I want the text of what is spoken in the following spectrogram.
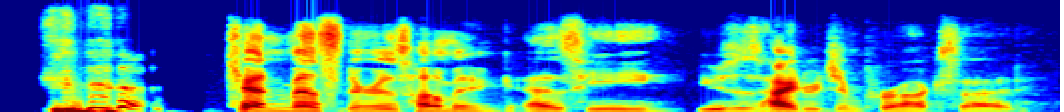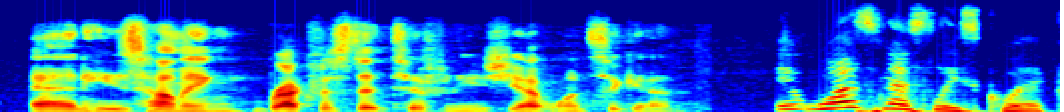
Ken Messner is humming as he uses hydrogen peroxide, and he's humming Breakfast at Tiffany's yet once again. It was Nestle's Quick.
